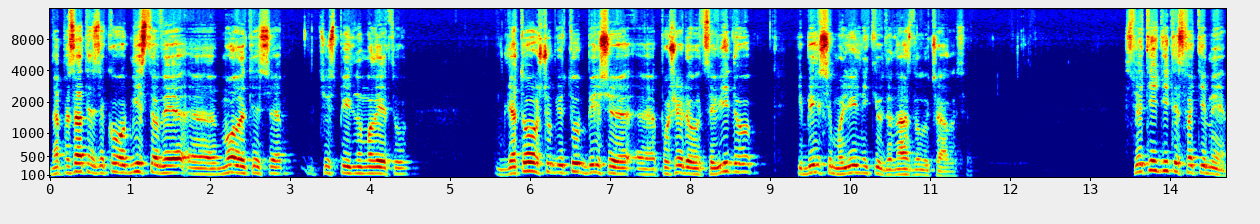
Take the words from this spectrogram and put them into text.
написати, з якого міста ви е, молитеся цю спільну молитву, для того, щоб YouTube більше е, поширював це відео і більше молільників до нас долучалося. Святі діти з Фатіми,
